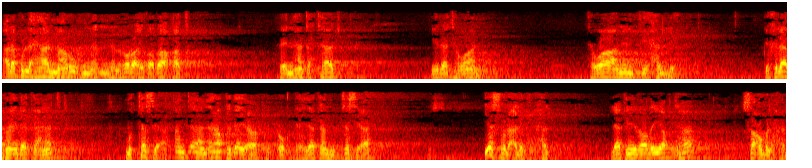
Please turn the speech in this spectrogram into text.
على كل حال معروف ان إن العرى إذا ضاقت فإنها تحتاج إلى تواني توان في حلها بخلاف ما إذا كانت متسعة. أنت الآن اعقد أي عقدة. إذا كانت متسعة يسهل عليك الحل. لكن إذا ضيقتها صعب الحل.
